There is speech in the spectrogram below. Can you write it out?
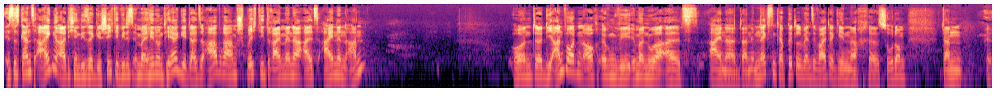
es ist ganz eigenartig in dieser Geschichte, wie das immer hin und her geht. Also Abraham spricht die drei Männer als einen an Und äh, die antworten auch irgendwie immer nur als einer. Dann im nächsten Kapitel, wenn sie weitergehen nach äh, Sodom, dann äh,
